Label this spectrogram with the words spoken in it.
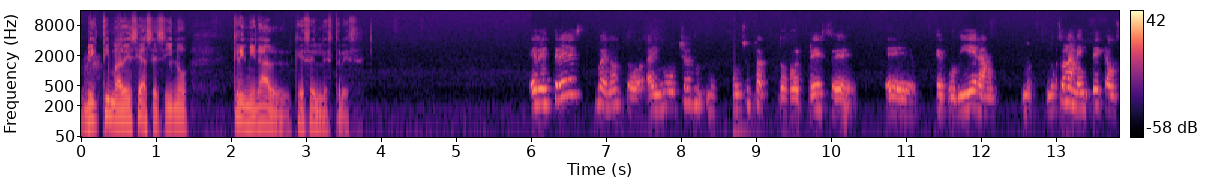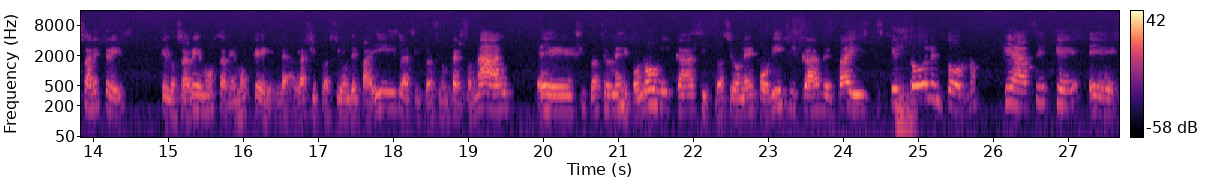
víctima de ese asesino criminal que es el estrés? El estrés, bueno, hay muchos, muchos factores eh, eh, que pudieran no, solamente causar estrés, que lo sabemos, sabemos que la, situación de país, la situación personal, eh, situaciones económicas, situaciones políticas del país, que mm. todo el entorno que hace que eh,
